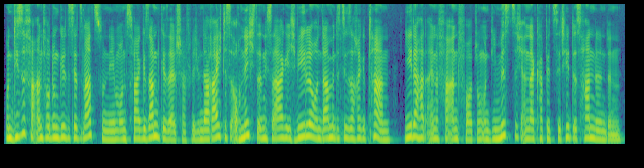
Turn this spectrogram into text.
Und diese Verantwortung gilt es jetzt wahrzunehmen, und zwar gesamtgesellschaftlich. Und da reicht es auch nicht, wenn ich sage, ich wähle und damit ist die Sache getan. Jeder hat eine Verantwortung und die misst sich an der Kapazität des Handelnden.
